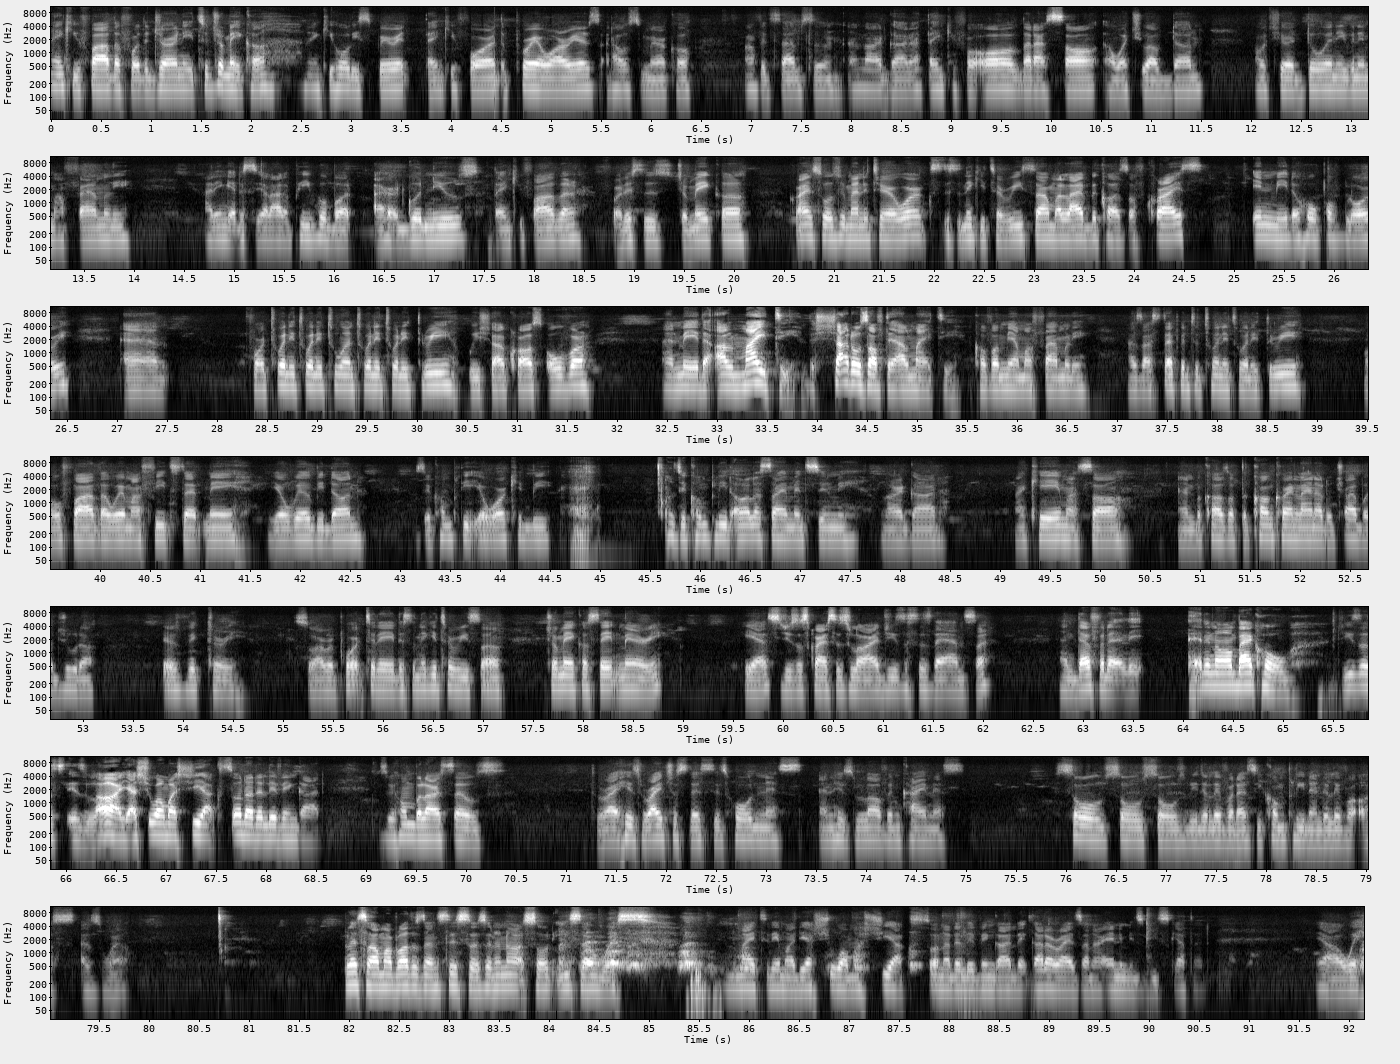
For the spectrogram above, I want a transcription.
Thank you, Father, for the journey to Jamaica. Thank you, Holy Spirit. Thank you for the prayer warriors at House of Miracle, Prophet Samson. And Lord God, I thank you for all that I saw and what you have done, what you're doing, even in my family. I didn't get to see a lot of people, but I heard good news. Thank you, Father, for this is Jamaica, Crying Souls Humanitarian Works. This is Nikki Teresa. I'm alive because of Christ in me, the hope of glory. And for 2022 and 2023, we shall cross over. And may the Almighty, the shadows of the Almighty, cover me and my family as I step into 2023. Oh, Father, where my feet step, may your will be done as you complete your work in me, as you complete all assignments in me, Lord God. I came, I saw, and because of the conquering line of the tribe of Judah, there's victory. So I report today, this is Nikki Teresa, Jamaica, St. Mary. Yes, Jesus Christ is Lord. Jesus is the answer. And definitely heading on back home. Jesus is Lord. Yeshua Mashiach, Son of the living God. As we humble ourselves to his righteousness, his holiness, and his love and kindness. Souls, souls, souls be delivered as he complete and deliver us as well. Bless all my brothers and sisters in the north, south, east, and west. In the mighty name of Yeshua Mashiach, Son of the living God, let God arise and our enemies be scattered. Yahweh.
